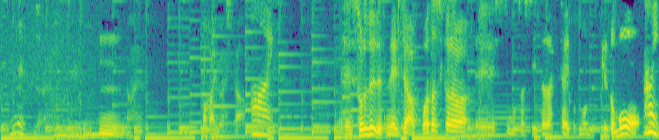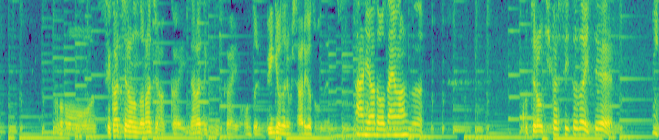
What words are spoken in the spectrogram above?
そうですね。うん。はい。わかりました。はい。えーそれでですね、じゃあ私から、えー質問させていただきたいと思うんですけども、はい。あのーセカチラの78回、79回、本当に勉強になりました。ありがとうございます。ありがとうございます。こちらを聞かせていただいて、はい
